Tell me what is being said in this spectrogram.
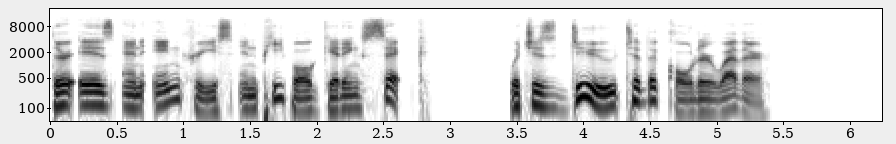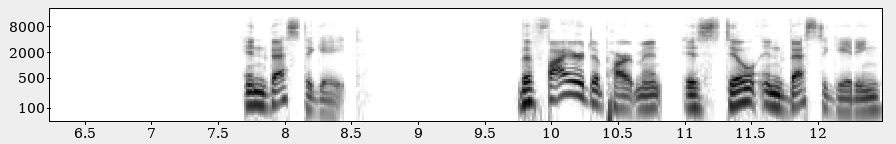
there is an increase in people getting sick, which is due to the colder weather. Investigate. The fire department is still investigating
